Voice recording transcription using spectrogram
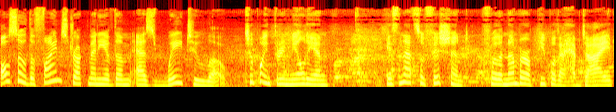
Also, the fine struck many of them as way too low. 2.3 million is not sufficient for the number of people that have died,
